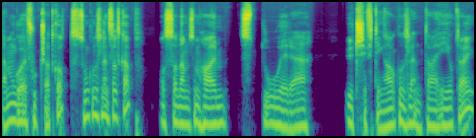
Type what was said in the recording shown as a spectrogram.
de går fortsatt godt som konsulentselskap. Også de som har store utskiftinger av konsulenter i oppdrag,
